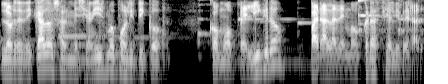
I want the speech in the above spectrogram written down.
los dedicados al mesianismo político como peligro para la democracia liberal.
